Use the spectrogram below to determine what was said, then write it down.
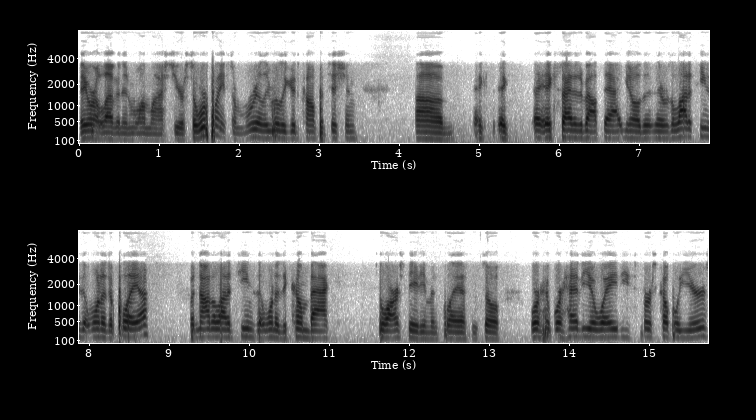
they were 11 and one last year. So we're playing some really, really good competition. Um, ex- ex- excited about that. You know, th- there was a lot of teams that wanted to play us, but not a lot of teams that wanted to come back to our stadium and play us. And so we're we're heavy away these first couple years.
